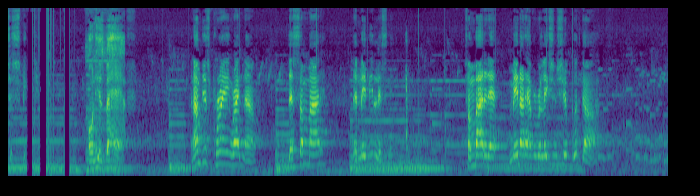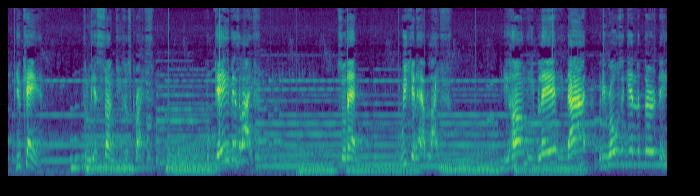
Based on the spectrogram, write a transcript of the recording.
to speak on his behalf. And I'm just praying right now that somebody that may be listening, somebody that may not have a relationship with God, you can through his son, Jesus Christ, who gave his life so that we can have life. He hung, he bled, he died, but he rose again the third day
